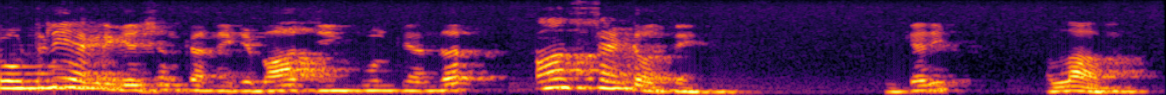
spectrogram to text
टोटली एग्रीगेशन करने के बाद जिंक पूल के अंदर कांस्टेंट होते हैं। ठीक है जी? अल्लाह हाफ़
